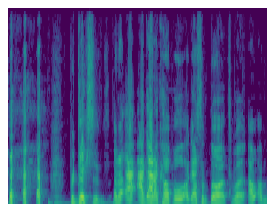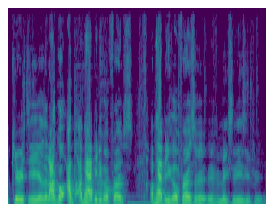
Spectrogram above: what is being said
Predictions, and I, I got a couple. I got some thoughts, but I, I'm curious to hear. And I'll go. I'm, I'm happy to go first. I'm happy to go first if it, if it makes it easier for you.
